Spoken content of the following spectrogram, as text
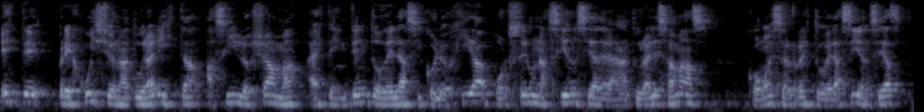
este prejuicio naturalista, así lo llama a este intento de la psicología por ser una ciencia de la naturaleza más, como es el resto de las ciencias,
